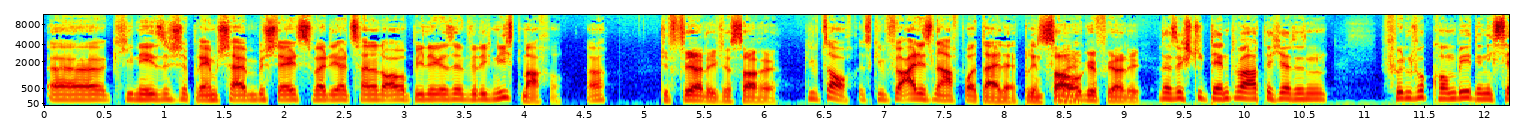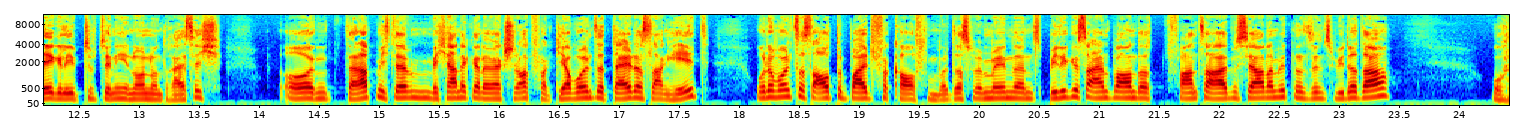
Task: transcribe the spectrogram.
äh, chinesische Bremsscheiben bestellst, weil die halt 200 Euro billiger sind, würde ich nicht machen. Ja? Gefährliche Sache. Gibt's auch. Es gibt für alles Nachbauteile prinzipiell. Saugefährlich. als ich Student war, hatte ich ja den 5er Kombi, den ich sehr geliebt habe, den E39. Und dann hat mich der Mechaniker in der Werkstatt auch gefragt, ja, wollen Sie ein Teil, das lang hält? Oder wollen Sie das Auto bald verkaufen? Weil das, wenn wir in ein billiges einbauen, da fahren Sie ein halbes Jahr damit, dann sind Sie wieder da. Oder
